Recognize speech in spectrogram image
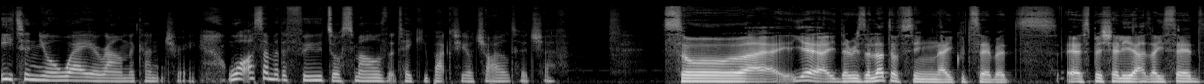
eaten your way around the country. What are some of the foods or smells that take you back to your childhood, chef? So uh, yeah, there is a lot of things I could say, but especially as I said,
